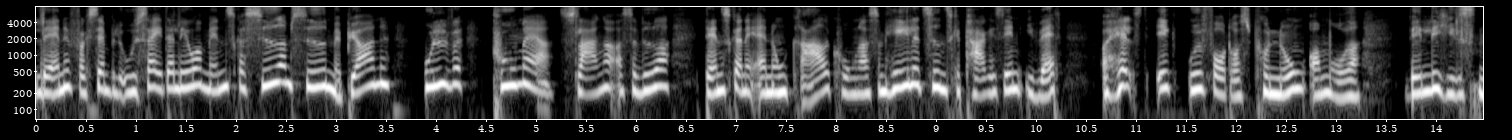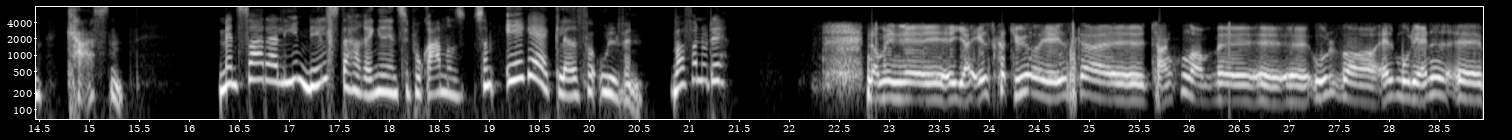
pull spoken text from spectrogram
lande, for eksempel USA, der lever mennesker side om side med bjørne, ulve, pumaer, slanger osv. Danskerne er nogle grædekoner, som hele tiden skal pakkes ind i vat, og helst ikke udfordres på nogen områder. Venlig hilsen, Karsten. Men så er der lige Nils, der har ringet ind til programmet, som ikke er glad for ulven. Hvorfor nu det? Nå, men øh, jeg elsker dyr, og jeg elsker øh, tanken om øh, øh, ulv og alt muligt andet. Øh,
